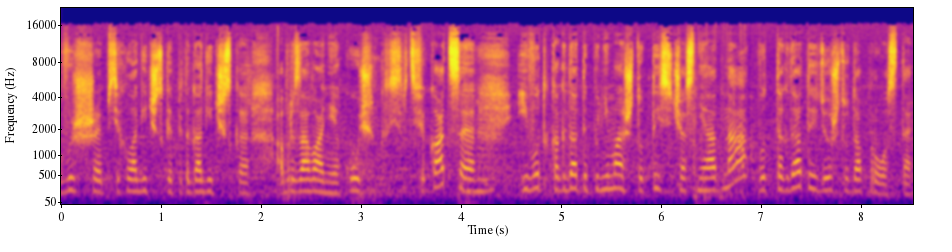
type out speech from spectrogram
высшее психологическое, педагогическое образование, коучинг, сертификация. Угу. И вот когда ты понимаешь, что ты сейчас не одна, вот тогда ты идешь туда просто.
